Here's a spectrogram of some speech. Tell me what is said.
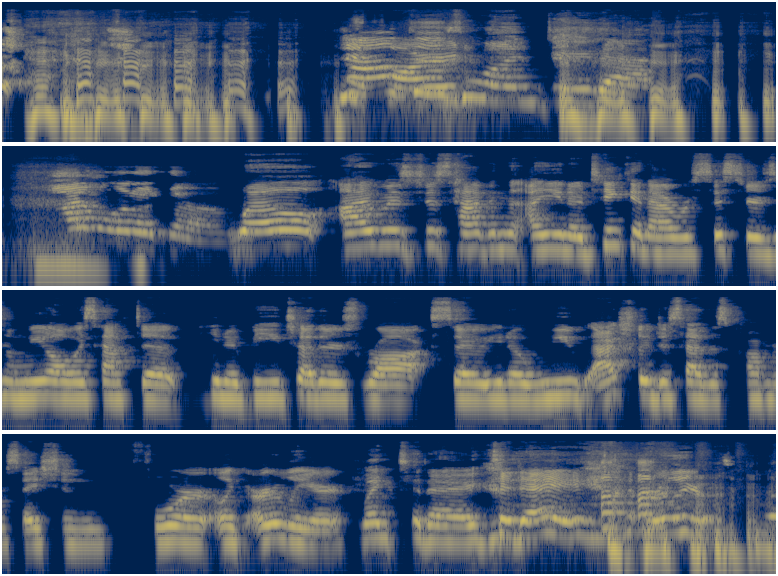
How does hard. one do that? I want to know. Well, I was just having, the, you know, Tink and I were sisters, and we always have to, you know, be each other's rocks. So, you know, we actually just had this conversation before, like earlier like today. today, earlier today.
